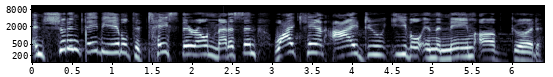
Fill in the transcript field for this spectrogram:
And shouldn't they be able to taste their own medicine? Why can't I do evil in the name of good?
